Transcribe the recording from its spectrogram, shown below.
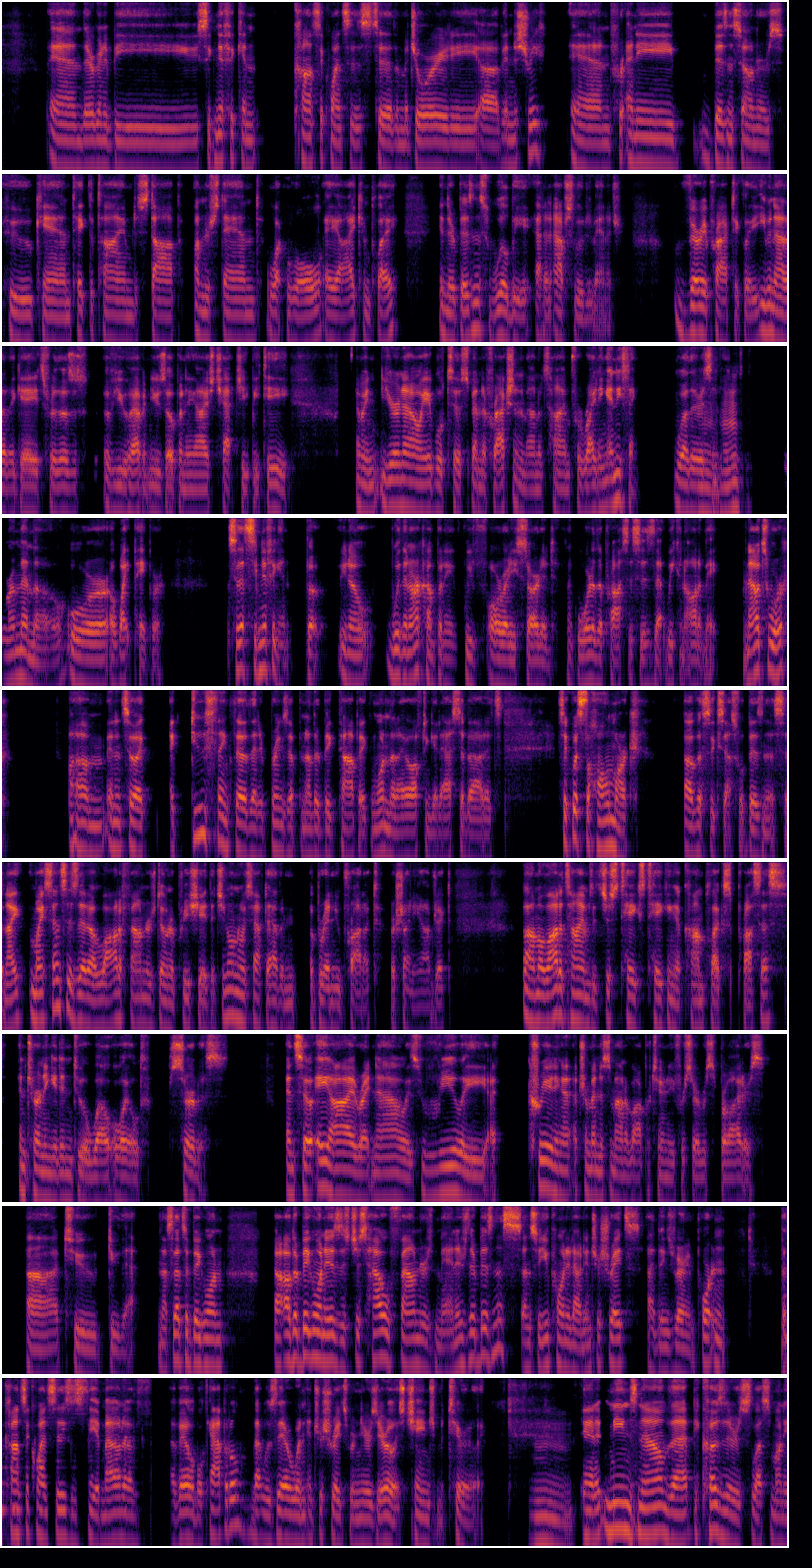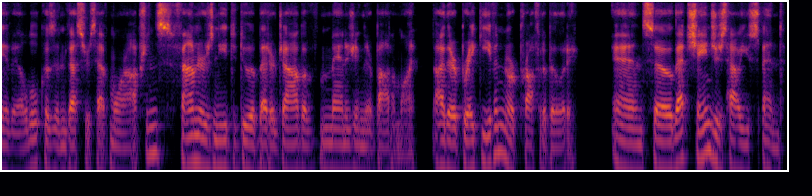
and there are going to be significant consequences to the majority of industry and for any business owners who can take the time to stop, understand what role AI can play in their business, will be at an absolute advantage. Very practically, even out of the gates, for those of you who haven't used OpenAI's ChatGPT, I mean, you're now able to spend a fraction amount of time for writing anything, whether it's mm-hmm. or a memo or a white paper. So that's significant. But you know, within our company, we've already started like what are the processes that we can automate? Now it's work. Um, and so I, I do think though that it brings up another big topic, one that I often get asked about. It's it's like what's the hallmark of a successful business? And I my sense is that a lot of founders don't appreciate that you don't always have to have a, a brand new product or shiny object. Um, a lot of times it just takes taking a complex process and turning it into a well-oiled service and so AI right now is really uh, creating a, a, tremendous amount of opportunity for service providers uh, to do that. Now, so that's a big one. Uh, other big one is is just how founders manage their business. And so you pointed out interest rates. I think is very important. The consequences is the amount of available capital that was there when interest rates were near zero has changed materially. Mm. And it means now that because there's less money available, because investors have more options, founders need to do a better job of managing their bottom line, either break even or profitability. And so that changes how you spend.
